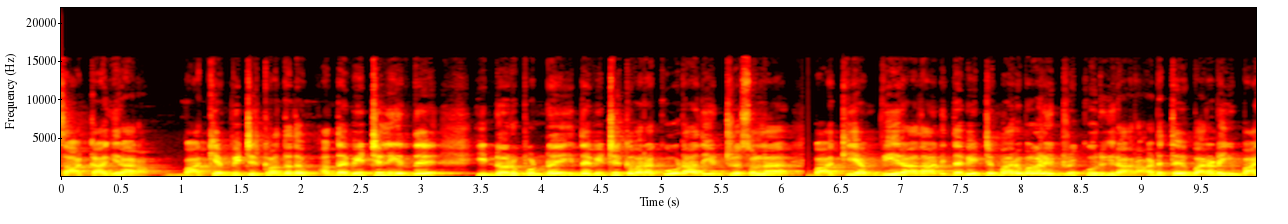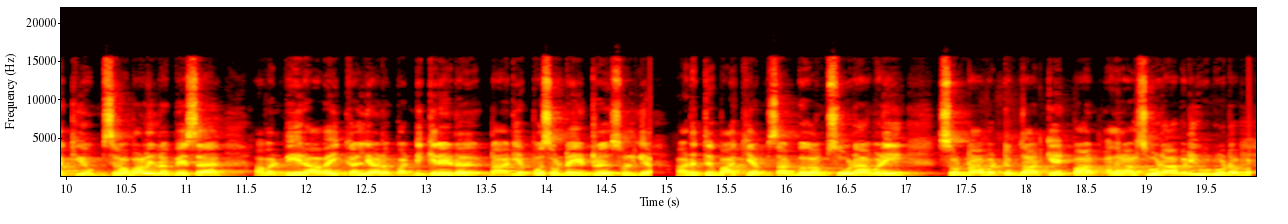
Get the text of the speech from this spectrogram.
ஷாக் ஆகிறாராம் பாக்கியம் வீட்டிற்கு வந்ததும் அந்த வீட்டில் இருந்து இன்னொரு பொண்ணு இந்த வீட்டிற்கு வரக்கூடாது என்று சொல்ல பாக்கியம் வீராதான் இந்த வீட்டு மருமகள் என்று கூறுகிறார். அடுத்து பரணியும் பாக்கியம் சிவபாலனிடம் பேச அவன் வீராவை கல்யாணம் பண்ணிக்கிறேன்னு நான் எப்போ சொன்னேன் என்று சொல்கிறார். அடுத்து பாக்கியம் சண்முகம் சூடாமணி சொன்னா மட்டும் தான் கேட்பான். அதனால் சூடாமணி உன் உடம்பு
